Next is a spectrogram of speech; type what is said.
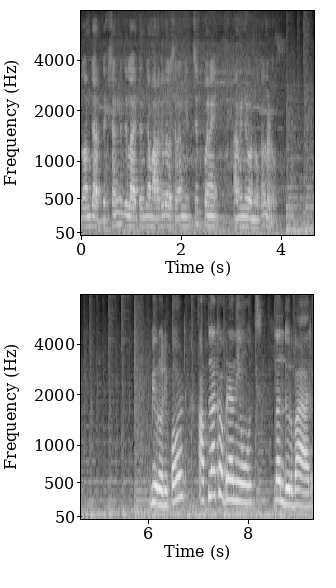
जो आमच्या अध्यक्षांनी दिला आहे त्यांच्या मार्गदर्शनाने निश्चितपणे आम्ही निवडणुका लढवू. ब्युरो रिपोर्ट आपला खबऱ्या न्यूज. नंदुरबार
